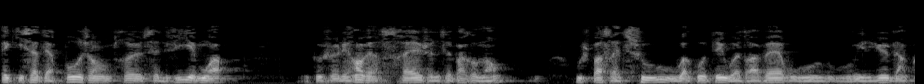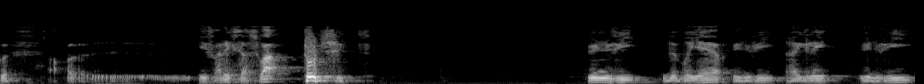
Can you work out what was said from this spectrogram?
et qui s'interposent entre cette vie et moi, que je les renverserai, je ne sais pas comment, ou je passerai dessous, ou à côté, ou à travers, ou, au milieu, bien que euh, il fallait que ça soit tout de suite une vie de prière, une vie réglée, une vie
